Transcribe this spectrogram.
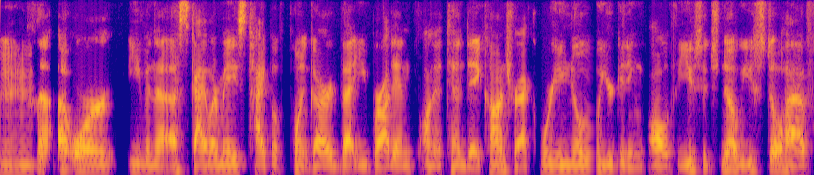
Mhm. uh, or even a, a Skylar Mays type of point guard that you brought in on a 10 day contract where you know you're getting all of the usage. No, you still have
